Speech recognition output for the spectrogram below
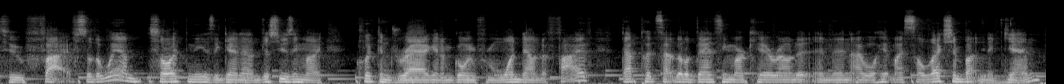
to 5 so the way I'm selecting these again I'm just using my click and drag and I'm going from 1 down to 5 that puts that little dancing marquee around it and then I will hit my selection button again.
